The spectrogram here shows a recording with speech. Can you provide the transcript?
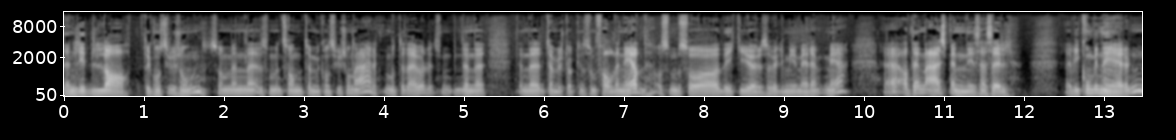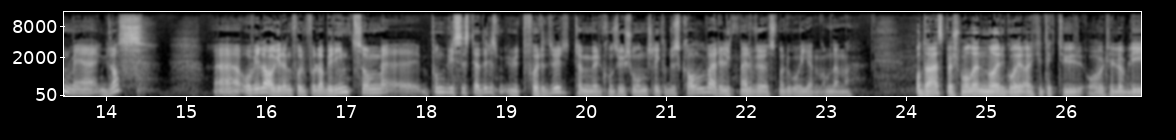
den litt late konstruksjonen som en, som en sånn tømmerkonstruksjon er måte Det er jo liksom denne, denne tømmerstokken som faller ned, og som så det ikke gjøres så veldig mye mer med, eh, at den er spennende i seg selv. Vi kombinerer den med glass. Eh, og vi lager en form for labyrint som eh, på visse steder liksom utfordrer tømmerkonstruksjonen, slik at du skal være litt nervøs når du går gjennom denne. Og da er spørsmålet når går arkitektur over til å bli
